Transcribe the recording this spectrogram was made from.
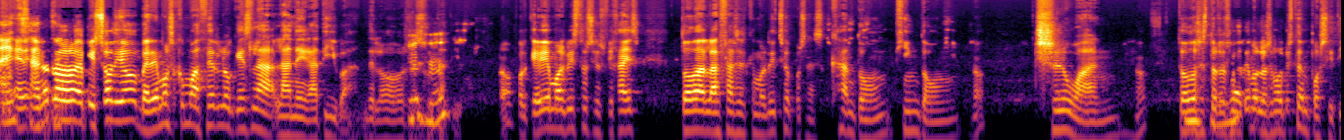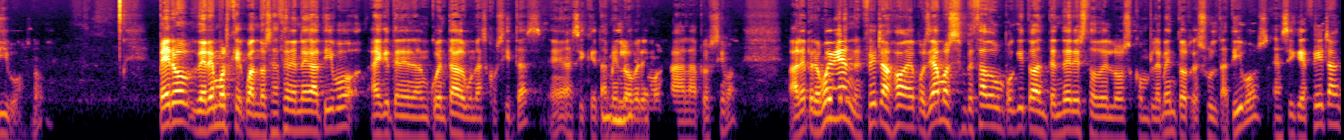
¿eh? En, otro episodio veremos cómo hacer lo que es la, negativa de los resultativos, ¿no? Porque hoy hemos visto, si os fijáis, todas las frases que hemos dicho, pues es Dong, Ting Dong, ¿no? Wan, ¿no? Todos estos resultativos los hemos visto en positivo, ¿no? Pero veremos que cuando se hacen en negativo hay que tener en cuenta algunas cositas, ¿eh? así que también lo veremos a la próxima. Vale, pero muy bien, Feichan pues ya hemos empezado un poquito a entender esto de los complementos resultativos, así que Feichan,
